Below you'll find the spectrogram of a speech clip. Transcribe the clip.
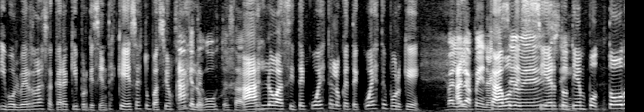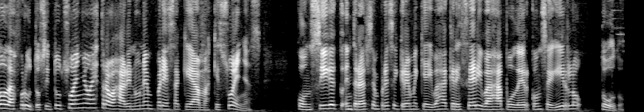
y volverla a sacar aquí porque sientes que esa es tu pasión, Sí, que hazlo. te guste, exacto. Hazlo así te cueste lo que te cueste porque Vale al la pena. Cabo de ve, cierto sí. tiempo todo da fruto. Si tu sueño es trabajar en una empresa que amas, que sueñas, consigue entrar a esa empresa y créeme que ahí vas a crecer y vas a poder conseguirlo todo.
